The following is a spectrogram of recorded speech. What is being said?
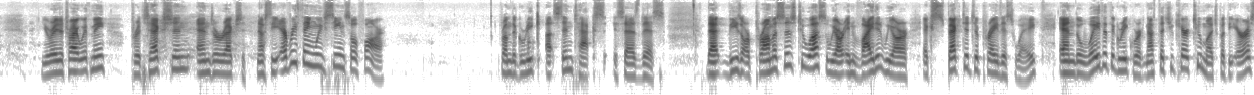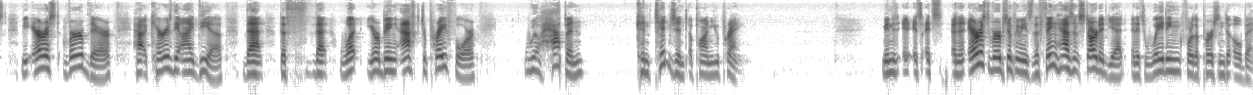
You ready to try it with me? Protection and direction. Now, see, everything we've seen so far from the Greek uh, syntax says this that these are promises to us. We are invited, we are expected to pray this way. And the way that the Greek work, not that you care too much, but the aorist, the aorist verb there ha- carries the idea that, the th- that what you're being asked to pray for will happen contingent upon you praying. I mean, it's, it's an aorist verb simply means the thing hasn't started yet and it's waiting for the person to obey.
